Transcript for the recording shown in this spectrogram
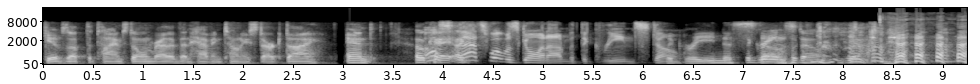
gives up the time stone rather than having Tony Stark die. And okay, also, I- that's what was going on with the green stone. The green the green stone. Yeah.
